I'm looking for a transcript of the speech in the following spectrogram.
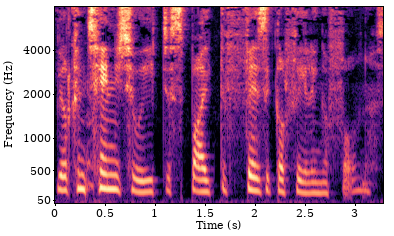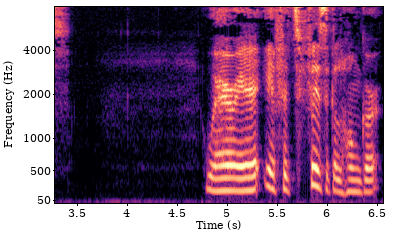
you'll continue to eat despite the physical feeling of fullness. Where if it's physical hunger,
